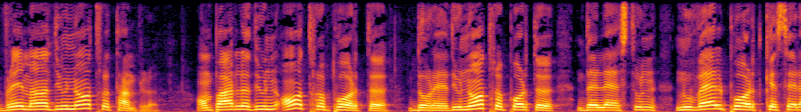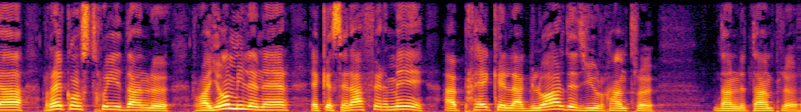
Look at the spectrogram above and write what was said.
vraiment d'un autre temple on parle d'une autre porte dorée, d'une autre porte de l'Est, une nouvelle porte qui sera reconstruite dans le royaume millénaire et qui sera fermée après que la gloire de Dieu rentre dans le temple.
